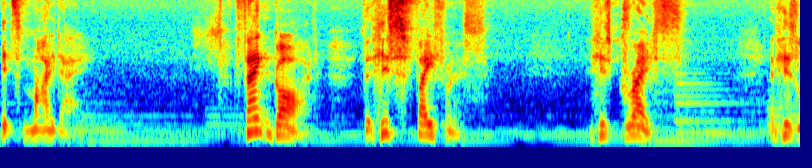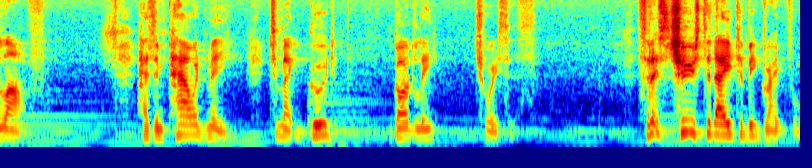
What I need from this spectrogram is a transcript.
it's my day. Thank God that His faithfulness, His grace, and His love has empowered me to make good, godly choices. So let's choose today to be grateful.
